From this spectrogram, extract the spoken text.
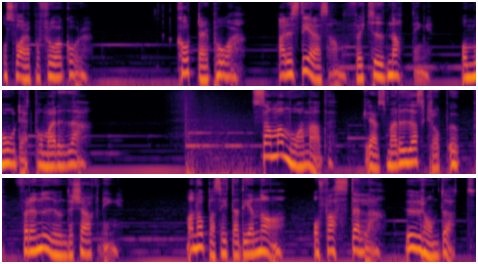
och svara på frågor. Kort därpå arresteras han för kidnappning och mordet på Maria. Samma månad grävs Marias kropp upp för en ny undersökning. Man hoppas hitta DNA och fastställa hur hon dött.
